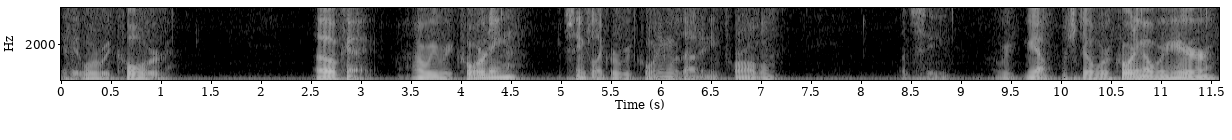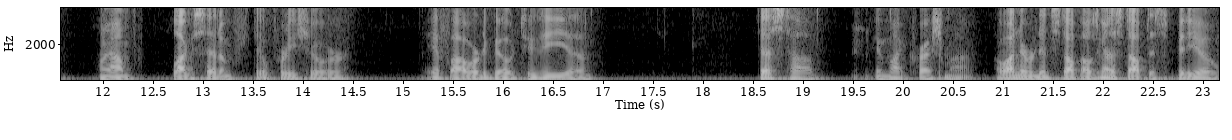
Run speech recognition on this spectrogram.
if it will record. Okay, are we recording? Seems like we're recording without any problem. Let's see. We, yeah, we're still recording over here. I'm like I said, I'm still pretty sure if I were to go to the uh, desktop, it might crash my. Oh, I never did stop. I was going to stop this video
